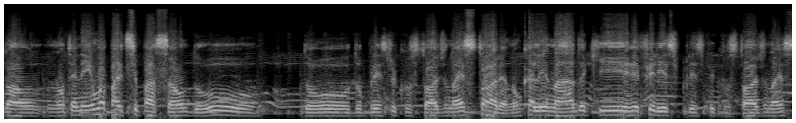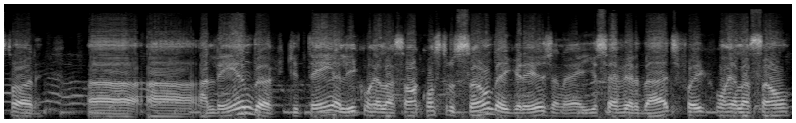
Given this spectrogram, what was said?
não, não tem nenhuma participação do, do, do Príncipe Custódio na história. Nunca li nada que referisse o Príncipe Custódio na história. A, a, a, lenda que tem ali com relação à construção da igreja, né, e isso é verdade, foi com relação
